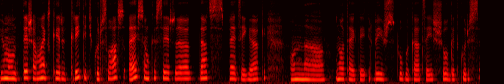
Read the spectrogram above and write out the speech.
jo man tiešām liekas, ka ir kritiķi, kurus lasu es, un kas ir uh, daudz spēcīgāki. Un uh, noteikti ir bijušas publikācijas šogad, kuras,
